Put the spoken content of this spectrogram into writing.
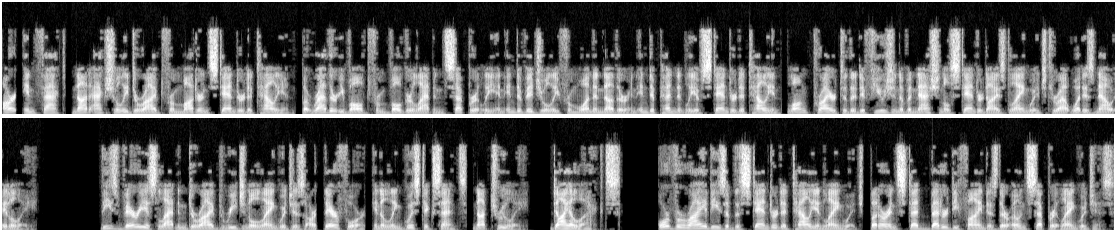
are, in fact, not actually derived from modern Standard Italian, but rather evolved from Vulgar Latin separately and individually from one another and independently of Standard Italian, long prior to the diffusion of a national standardized language throughout what is now Italy. These various Latin-derived regional languages are, therefore, in a linguistic sense, not truly dialects or varieties of the standard Italian language, but are instead better defined as their own separate languages.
